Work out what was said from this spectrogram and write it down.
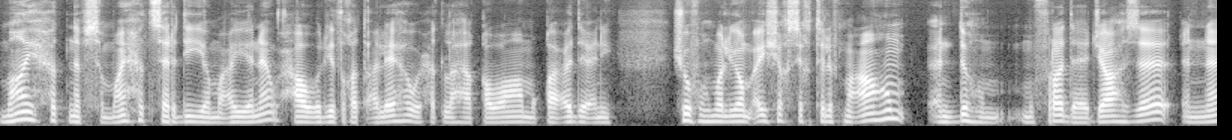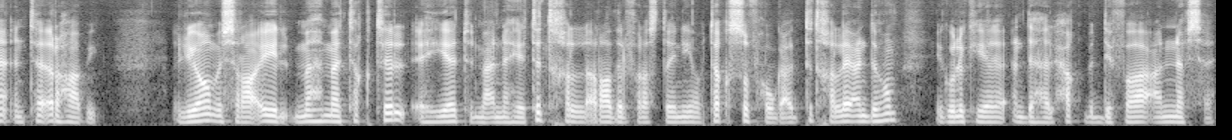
ما يحط نفسه ما يحط سردية معينة ويحاول يضغط عليها ويحط لها قوام وقاعدة؟ يعني شوفوا هم اليوم أي شخص يختلف معاهم عندهم مفردة جاهزة إنه أنت إرهابي. اليوم إسرائيل مهما تقتل هي مع انها هي تدخل الأراضي الفلسطينية وتقصفها وقاعد تدخل لي عندهم يقول لك هي عندها الحق بالدفاع عن نفسها.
